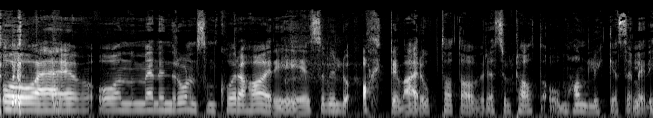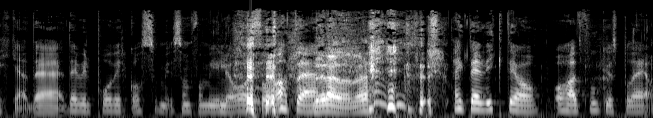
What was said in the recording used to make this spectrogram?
Og, uh, og med den rollen som Kåre har, i, så vil du alltid være opptatt av resultater, om han lykkes eller ikke. Det, det vil påvirke oss som, som familie òg. Sånn at eh, Det regner jeg med. tenker det er viktig å, å ha et fokus på det, ja.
